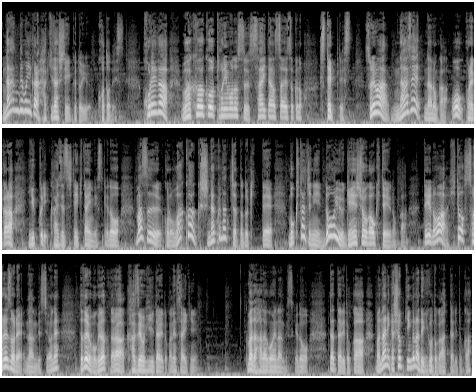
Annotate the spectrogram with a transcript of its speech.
何でもいいから吐き出していくということです。これがワクワクを取り戻す最短最速のステップです。それはなぜなのかをこれからゆっくり解説していきたいんですけど、まずこのワクワクしなくなっちゃった時って僕たちにどういう現象が起きているのかっていうのは人それぞれなんですよね。例えば僕だったら風邪をひいたりとかね、最近。まだ肌声なんですけど、だったりとか、まあ、何かショッキングな出来事があったりとか、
